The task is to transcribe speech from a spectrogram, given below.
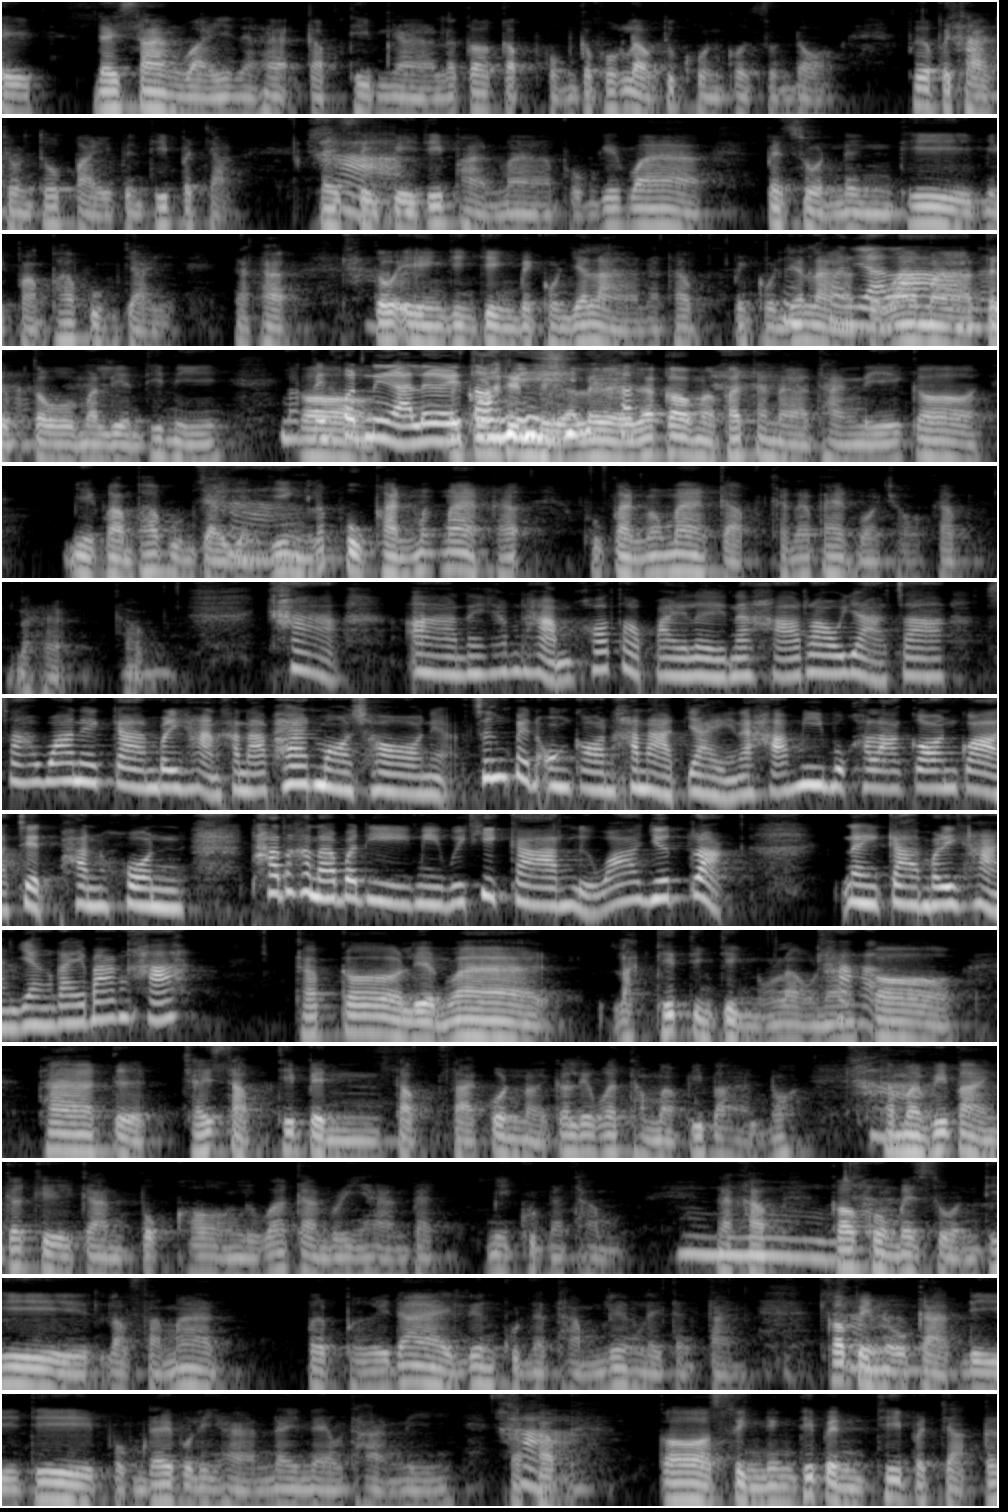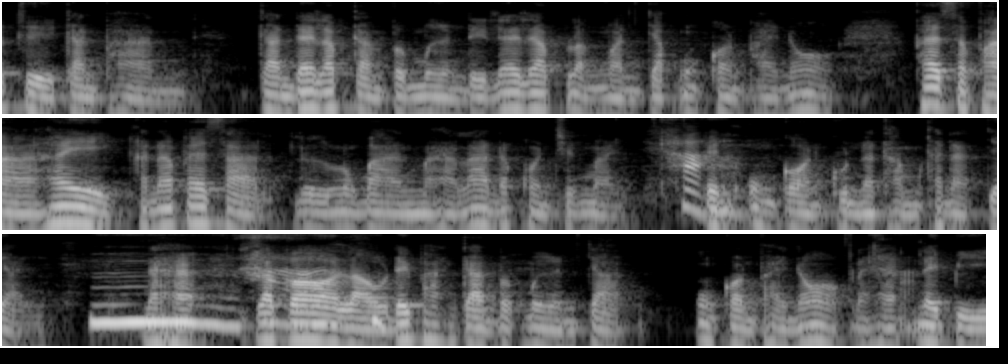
ได้สร้างไว้นะฮะกับทีมงานแล้วก็กับผมกับพวกเราทุกคนคนสวนดอก เพื่อประชาชนทั่วไปเป็นที่ประจักษ์ในค่ะสี่ปีที่ผ่านมา ผมคิดว่าเป็นส่วนหนึ่งที่มีความภาคภูมิใจนะครับค่ะตัวเองจริง ๆ เป็นคนยะลานะครับ เป็นคนยะลาเป็นคนยะลาแต่ว่ามานะคะเติบโตมาเรียนที่นี้มาเป็นคนเหนือเลยป็ตอนคนี้เหนือเลย แล้วก็มาพัฒนาทางนี้ก็ มีความภาคภูมิใจค่ะอย่างยิ่ง และผูกพันมากๆครับผูกพันมากๆกับคณะแพทย์มชครับนะฮะครับค่ะอ่าในคำถามข้อต่อไปเลยนะคะ เราอยากจะทราบว่าในการบริหารคณะแพทย์มชเนี่ยซึ่งเป็นองค์กรขนาดใหญ่นะคะ มีบุคลากรกว่า 7,000 คนท่านคณะบดีมีวิธีการหรือว่ายึดหลักในการบริหารอย่างไรบ้างคะ ครับก็เรียนว่าหลักคิดจริง ๆ ของเรานะค่ะก็ ถ้าเกิดใช้ศัพท์ที่เป็นศัพท์สากลหน่อยก็เรียกว่าธรรมาภิบาลเนาะค่ะธรรมาภิบาลก็คือการปกครองหรือว่าการบริหารแบบมีคุณธรรมอืมนะครับ ก็คงะเป็นส่วนที่เราสามารถเปิดเผยได้เรื่องคุณธรรมเรื่องอะไรต่างๆ ก็เป็นโอกาสดีที่ผมได้บริหารในแนวทางนี้นะครับค่ะก็สิ่งหนึ่งที่เป็นที่ประจักษ์ก็คือการผ่าน การได้รับการประเมินหรือได้รับรางวัลจากองค์กรภายนอก แพทยสภาให้คณะแพทยศาสตร์หรือโรงพยาบาลมหาราชนครเชียงใหม่ค่ะเป็นองค์กรคุณธรรมขนาดใหญ่อืมนะฮะค่แล้วก็เราได้ผ่านการประเมินจาก องค์กรภายนอกนะฮะค่ะในปี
